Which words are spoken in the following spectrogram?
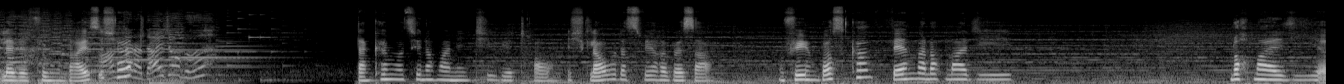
Level 35 hat, dann können wir uns hier nochmal in den Tiger trauen. Ich glaube, das wäre besser. Und für den Bosskampf werden wir nochmal die nochmal die äh,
